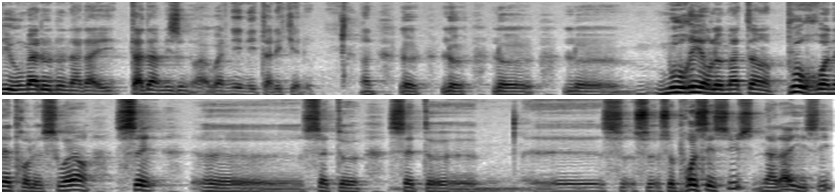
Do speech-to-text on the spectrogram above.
ni umaru narai tada mizuno awani ni hein, le, mourir le matin pour renaître le soir, c'est euh, euh, ce, processus, nara ici,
